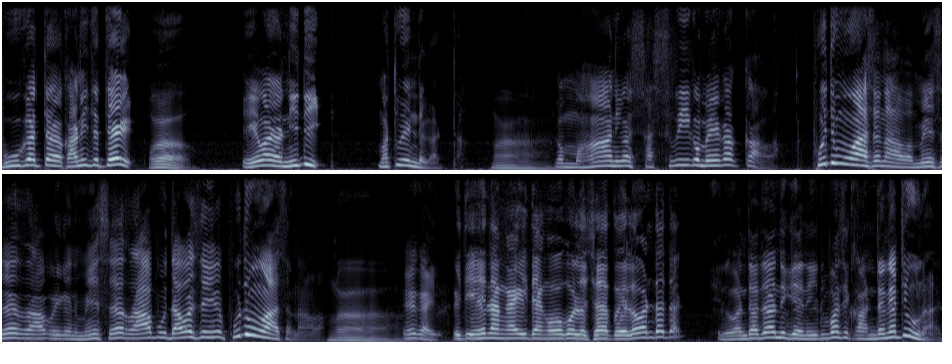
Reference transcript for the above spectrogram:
භූගත කනිජ තෙල්. ඒවට නිදි මතුවෙන්ඩ ගත්තා. මහානික ශස්ත්‍රීක මේකක්කාව පුදුම වාසනාව. මේ සරාපයගෙන මේ ස රාපු දවසේ පුදුම වාසනාව ඒකයි. ඉති එනම් අයි දැන් ඕගොල්ල සෑප එලවන්ටද එවන්ට දන්න ගැන ඉට පස කණ්ඩ නැති වුණාන.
